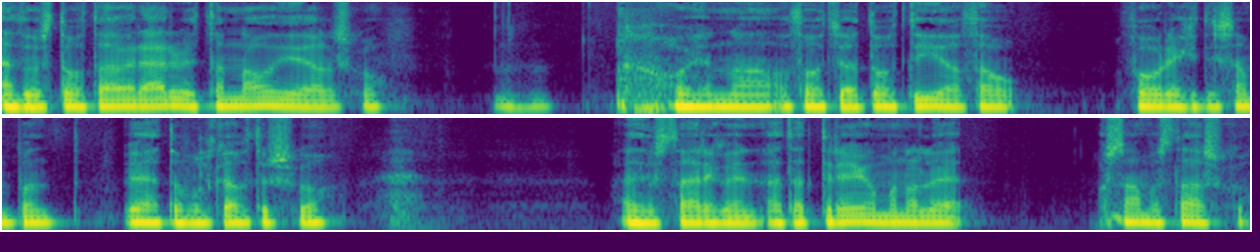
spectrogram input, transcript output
en þú veist, þótt að það vera erfitt að náði ég alveg sko Mhm. og hérna, og þótt ég að dótt í það þá fór ég ekkert í samband við þetta fólk aftur sko en þú veist, það er eitthvað, þetta dreigum mann alveg á sama stað sko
